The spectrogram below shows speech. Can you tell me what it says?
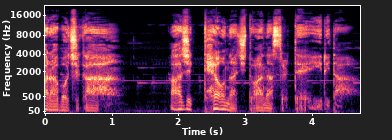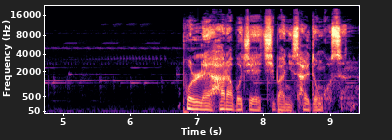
할아버지가 아직 태어나지도 않았을 때의 일이다. 본래 할아버지의 집안이 살던 곳은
